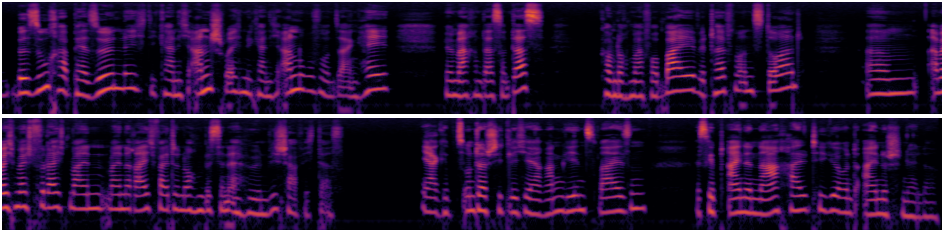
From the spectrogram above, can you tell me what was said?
Besucher persönlich, die kann ich ansprechen, die kann ich anrufen und sagen, hey, wir machen das und das, komm doch mal vorbei, wir treffen uns dort. Ähm, aber ich möchte vielleicht mein, meine Reichweite noch ein bisschen erhöhen. Wie schaffe ich das? Ja, gibt es unterschiedliche Herangehensweisen. Es gibt eine nachhaltige und eine schnelle.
